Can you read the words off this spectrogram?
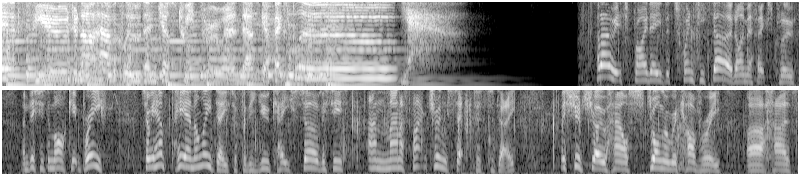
If you do not have a clue, then just tweet through and ask FX Blue. Yeah. Hello, it's Friday the 23rd. I'm FX Blue, and this is the market brief. So, we have PMI data for the UK services and manufacturing sectors today. This should show how strong a recovery uh, has,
